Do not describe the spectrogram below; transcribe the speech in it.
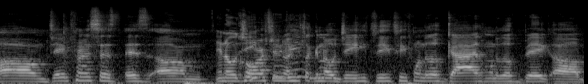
Um, Jay Prince is, is um An OG? Of course, you know he's like an OG. He's, he's, one of those guys, one of those big um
